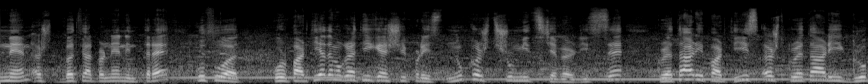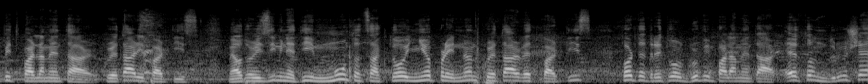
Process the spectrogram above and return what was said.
nen, është bëhet fjalë për nenin 3, ku thuhet kur Partia Demokratike e Shqipërisë nuk është shumicë qeverisëse, kryetari i partisë është kryetari i grupit parlamentar. Kryetari i partisë me autorizimin e tij mund të caktojë një prej nënkryetarëve të partisë për të drejtuar grupin parlamentar, e thënë ndryshe,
